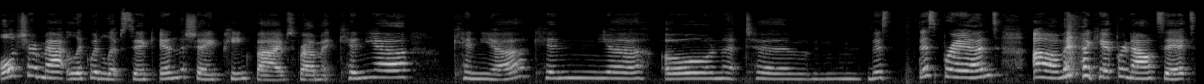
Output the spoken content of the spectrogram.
ultra matte liquid lipstick in the shade Pink Vibes from Kenya Kenya, Kenya own to this this brand. Um, I can't pronounce it.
